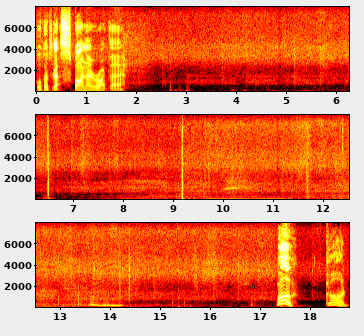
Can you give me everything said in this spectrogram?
We'll go to that Spino right there. Whoa! God.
